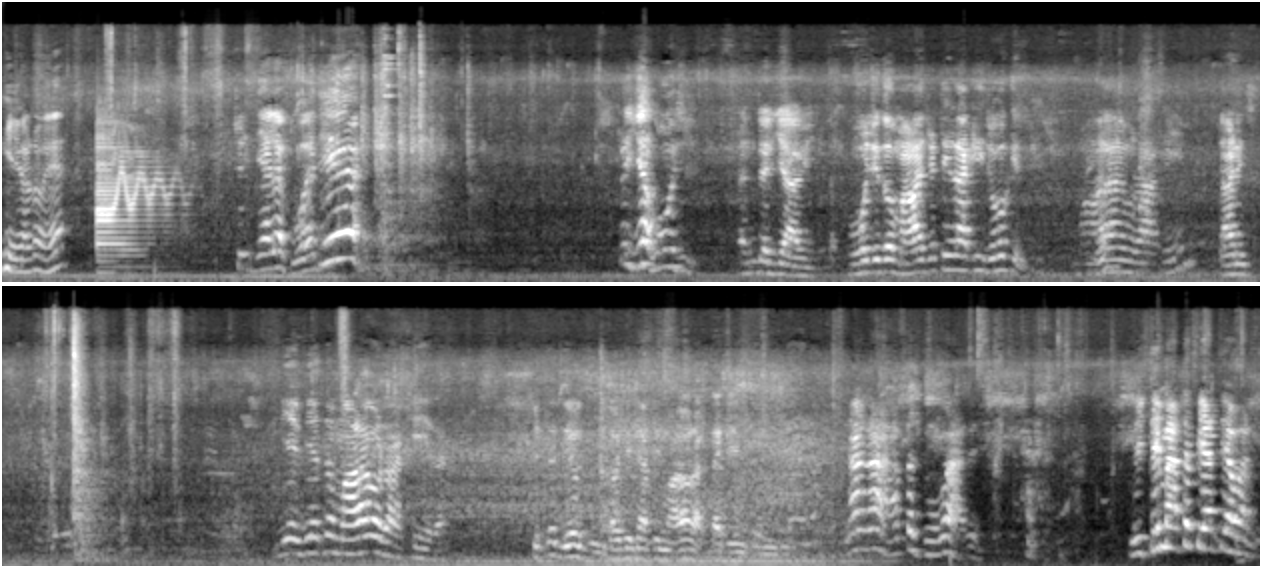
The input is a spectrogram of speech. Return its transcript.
યારો હે. ચાલે ભુવાજી. યા ભુવાજી અંદર જ આવી. ભુવાજી તો માળા જેટલી રાખી જો કે. માળા રાખી. જાણી બે બે તો માળાઓ રાખી એટલે દેવ ઝૂલતા છે આપણે આપણી માળા રાખતા છે. ના ના આ તો જોવા આવે મીઠી માં તો પ્યાર દેવાની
